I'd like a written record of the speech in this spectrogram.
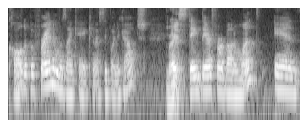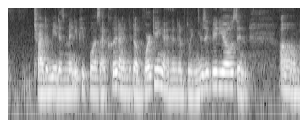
called up a friend and was like, "Hey, can I sleep on your couch?" I Right. stayed there for about a month and tried to meet as many people as I could. I ended up working. I ended up doing music videos, and um,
